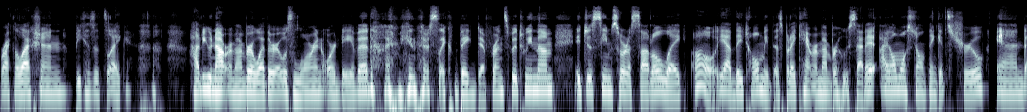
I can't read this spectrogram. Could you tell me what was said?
recollection because it's like, how do you not remember whether it was Lauren or David? I mean, there's like a big difference between them. It just seems sort of subtle, like, oh, yeah, they told me this, but I can't remember who said it. I almost don't think it's true. And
